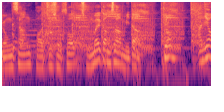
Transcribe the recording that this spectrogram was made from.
영상 봐주셔서 정말 감사합니다. 그럼 안녕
